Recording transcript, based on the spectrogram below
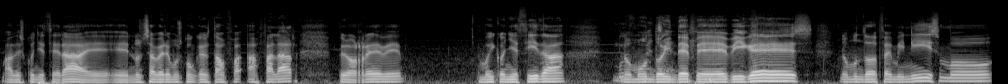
a descoñecerá e eh, eh, non saberemos con quen están a falar, pero Rebe moi coñecida no mundo indepe vigués, no mundo do feminismo,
